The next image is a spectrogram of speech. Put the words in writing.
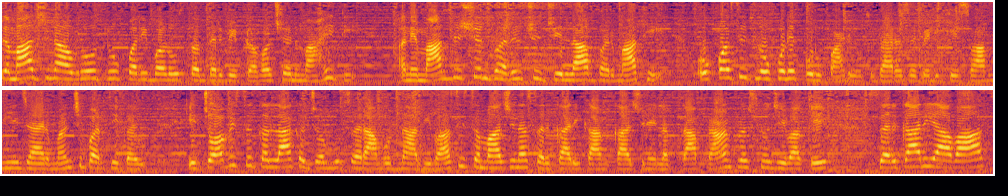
સમાજના અવરોધરૂપ પરિબળો સંદર્ભે પ્રવચન, માહિતી અને માર્ગદર્શન ભરૂચ જિલ્લાભરમાંથી ઉપસ્થિત લોકોને પૂરું પાડ્યું હતું. ધારાસભ્ય ડીકે સ્વામીએ જાહેર મંચ પરથી કહ્યું કે ચોવીસ કલાક જંબુસર આમોદના આદિવાસી સમાજના સરકારી કામકાજને લગતા પ્રાણ પ્રશ્નો જેવા કે સરકારી આવાસ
